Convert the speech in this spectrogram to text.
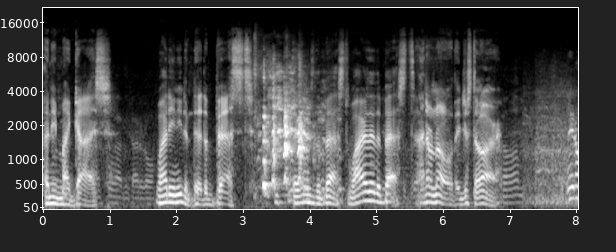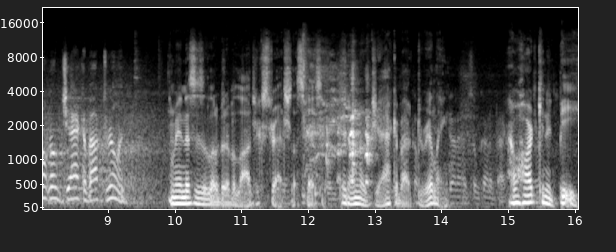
I need my guys. Why do you need them? They're the best. Everyone's the best. Why are they the best? I don't know. They just are. They don't know jack about drilling. I mean, this is a little bit of a logic stretch, let's face it. They don't know jack about drilling. How hard can it be?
